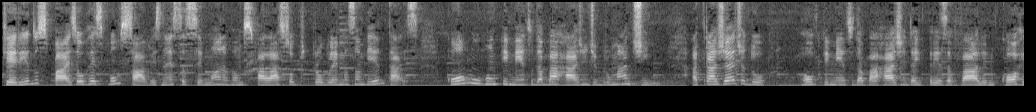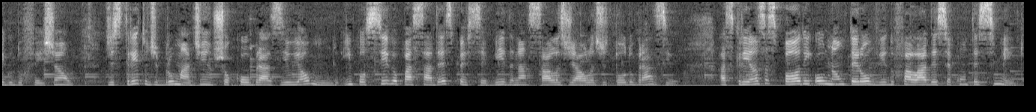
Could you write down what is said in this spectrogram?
Queridos pais ou responsáveis, nesta semana vamos falar sobre problemas ambientais como o rompimento da barragem de Brumadinho. A tragédia do rompimento da barragem da empresa Vale no córrego do Feijão, distrito de Brumadinho, chocou o Brasil e ao mundo. Impossível passar despercebida nas salas de aulas de todo o Brasil. As crianças podem ou não ter ouvido falar desse acontecimento.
